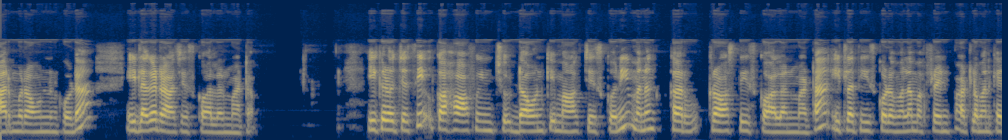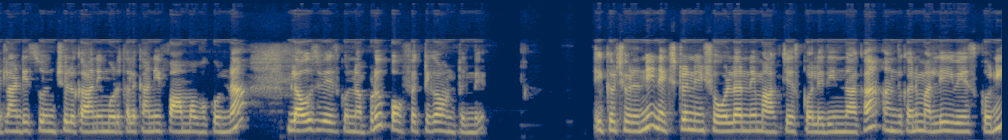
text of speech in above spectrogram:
ఆర్మ్ రౌండ్ కూడా ఇట్లాగా డ్రా చేసుకోవాలన్నమాట. ఇక్కడ వచ్చేసి ఒక హాఫ్ ఇంచ్ డౌన్కి మార్క్ చేసుకొని మనం కర్వ్ క్రాస్ తీసుకోవాలన్నమాట. ఇట్లా తీసుకోవడం వల్ల మా ఫ్రంట్ పార్ట్లో మనకి ఎట్లాంటి సుంచులు కానీ ముడతలు కానీ ఫామ్ అవ్వకుండా బ్లౌజ్ వేసుకున్నప్పుడు పర్ఫెక్ట్గా ఉంటుంది. ఇక్కడ చూడండి నెక్స్ట్ నేను షోల్డర్ని మార్క్ చేసుకోలేదు ఇందాక. అందుకని మళ్ళీ వేసుకొని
